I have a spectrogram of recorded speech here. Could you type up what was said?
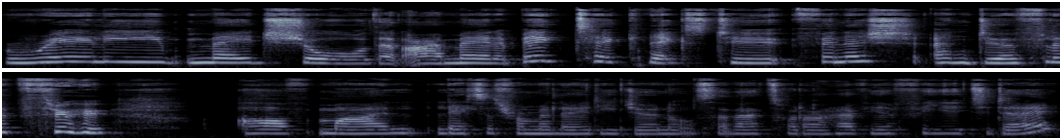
really made sure that I made a big tick next to finish and do a flip through of my letters from a lady journal. So that's what I have here for you today.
